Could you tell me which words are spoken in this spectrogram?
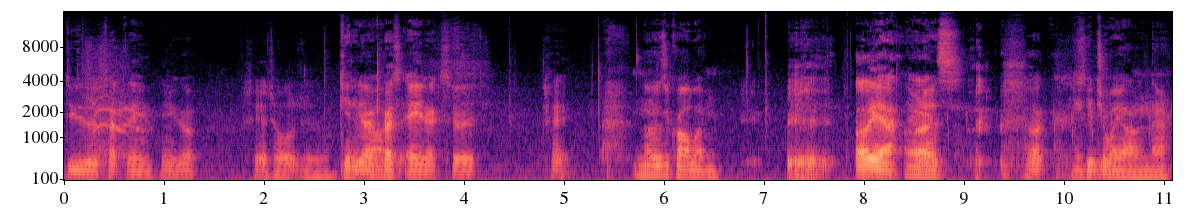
Do the cut thing. There you go. See, I told you. Get it, You gotta Rob. press A next to it. Okay. No, there's a crawl button. Oh yeah. There Alright. it is. Fuck. Yeah, get your way on in there.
